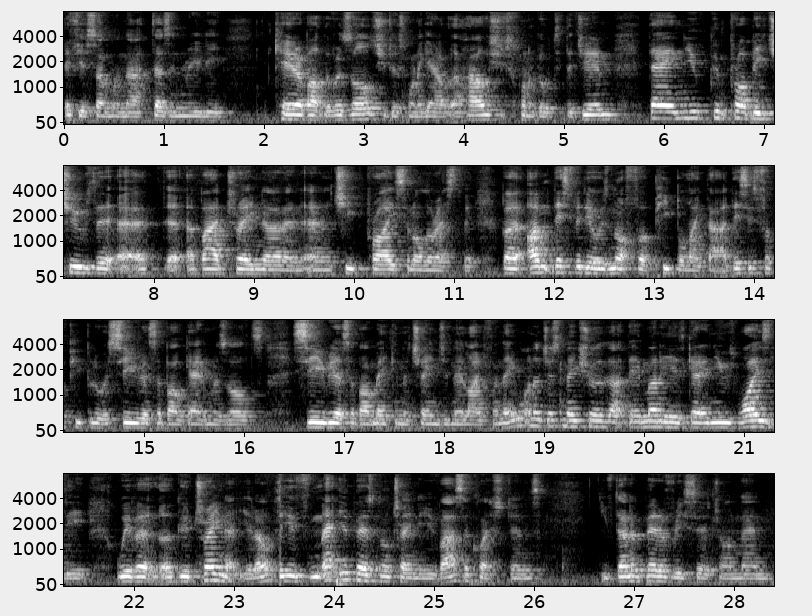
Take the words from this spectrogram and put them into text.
if you're someone that doesn't really care about the results, you just want to get out of the house, you just want to go to the gym, then you can probably choose a, a, a bad trainer and, and a cheap price and all the rest of it. But um, this video is not for people like that. This is for people who are serious about getting results, serious about making a change in their life, and they want to just make sure that their money is getting used wisely with a, a good trainer, you know? So you've met your personal trainer, you've asked the questions, you've done a bit of research on them,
